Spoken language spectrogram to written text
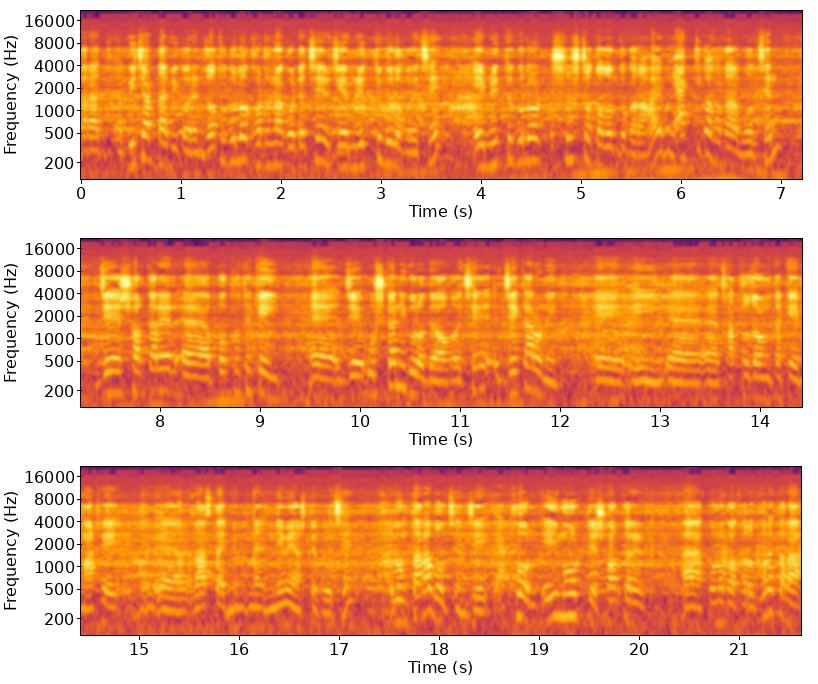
তারা বিচার দাবি করেন যতগুলো ঘটনা ঘটেছে যে মৃত্যুগুলো হয়েছে এই মৃত্যুগুলোর সুষ্ঠু তদন্ত করা হয় এবং একটি কথা তারা বলছেন যে সরকারের পক্ষ থেকেই যে উস্কানিগুলো দেওয়া হয়েছে, যে কারণে এই ছাত্র জনতাকে মাঠে রাস্তায় নেমে- আসতে হয়েছে। এবং তারা বলছেন যে এখন এই মুহূর্তে সরকারের কোনো কথার উপরে তারা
